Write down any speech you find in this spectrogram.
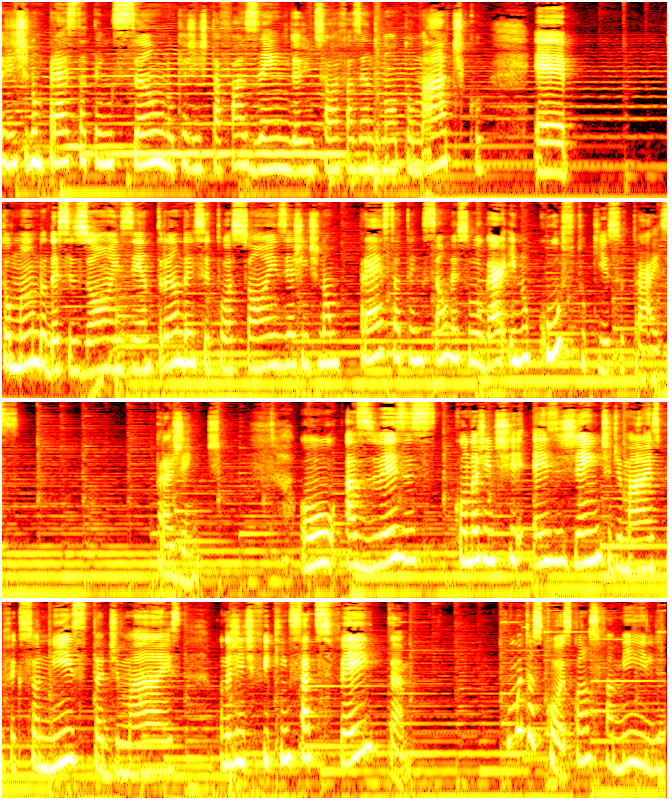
a gente não presta atenção no que a gente está fazendo, a gente só vai fazendo no automático, é, tomando decisões e entrando em situações e a gente não presta atenção nesse lugar e no custo que isso traz pra gente. Ou às vezes, quando a gente é exigente demais, perfeccionista demais, quando a gente fica insatisfeita com muitas coisas, com a nossa família,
